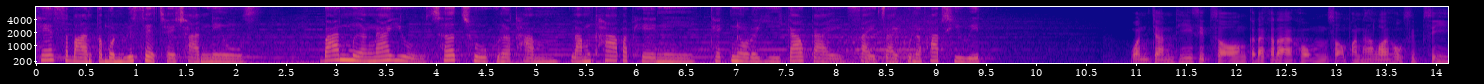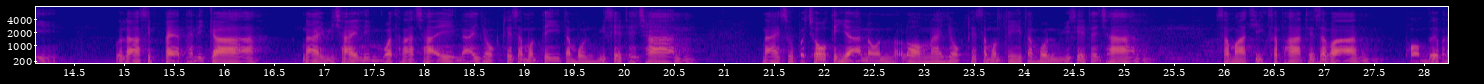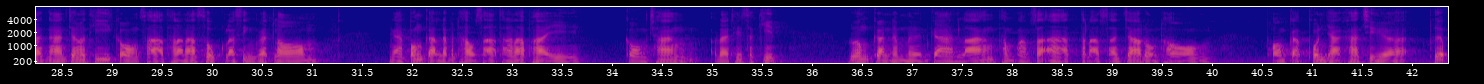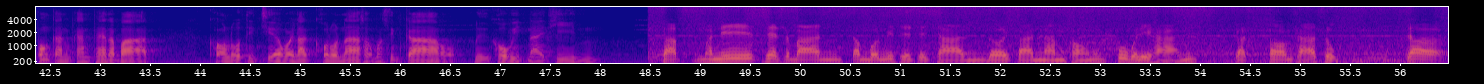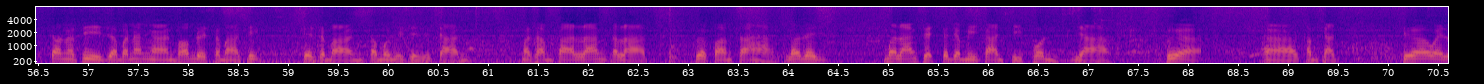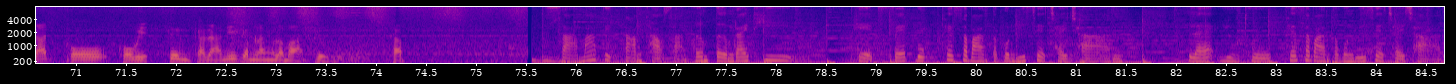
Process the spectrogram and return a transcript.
เทศบาลตำบลวิเศษชัยชาญนิวส์ บ้านเมืองน่าอยู่เชิดชูคุณธรรม ล้ำค่าประเพณี เทคโนโลยีก้าวไกล ใส่ใจคุณภาพชีวิต วันจันทร์ที่ 12 กรกฎาคม 2564 เวลา 18 นาฬิกา นายวิชัยลิมวัฒนชัย นายกเทศมนตรีตำบลวิเศษชัยชาญ นายสุประโชคติยานนท์รองนายกเทศมนตรีตำบลวิเศษชัยชาญ สมาชิกสภาเทศบาล พร้อมด้วยพนักงานเจ้าหน้าที่กองสาธารณสุข และสิ่งแวดล้อม งานป้องกันและบรรเทาสาธารณภัย กองช่างและเทศกิจ ร่วมกันดำเนินการล้างทำความสะอาดตลาดสารเจ้าโรงทอง พร้อมกับพ่นยาฆ่าเชื้อ เพื่อป้องกันการแพร่ระบาดของโรคติดเชื้อไวรัสโคโรนา 2019 หรือโควิด -19 ครับวันนี้เทศบาลตำบลวิเศษชัยชาญ โดยการนำของผู้บริหารกับกองสาธารณสุข เจ้าเจ้าหน้าที่เจ้าพนักงานพร้อมด้วยสมาชิกเทศบาลตำบลวิเศษชัยชาญมาทำการล้างตลาดเพื่อความสะอาด แล้วได้เมื่อล้างเสร็จก็จะมีการฉีดพ่นยาเพื่ออากำจัดเชื้อไวรัสโคโควิด ซึ่งขณะนี้กำลังระบาดอยู่ครับ สามารถติดตามข่าวสารเพิ่มเติมได้ที่ เพจ Facebook เทศบาลตำบลวิเศษชัยชาญ และ YouTube เทศบาลตำบลวิเศษชัยชาญ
